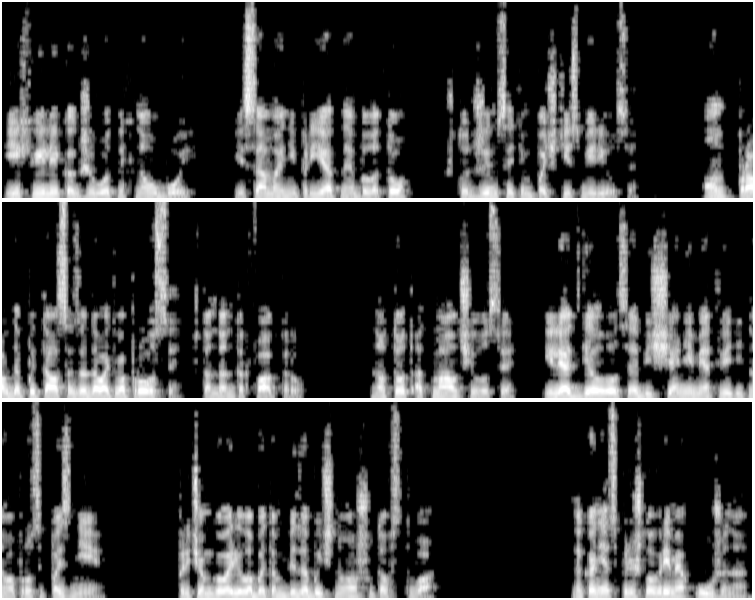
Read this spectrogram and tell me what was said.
Их вели как животных на убой. И самое неприятное было то, что Джим с этим почти смирился. Он, правда, пытался задавать вопросы штандантерфактору, но тот отмалчивался или отделывался обещаниями ответить на вопросы позднее. Причем говорил об этом без обычного шутовства. Наконец пришло время ужина,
